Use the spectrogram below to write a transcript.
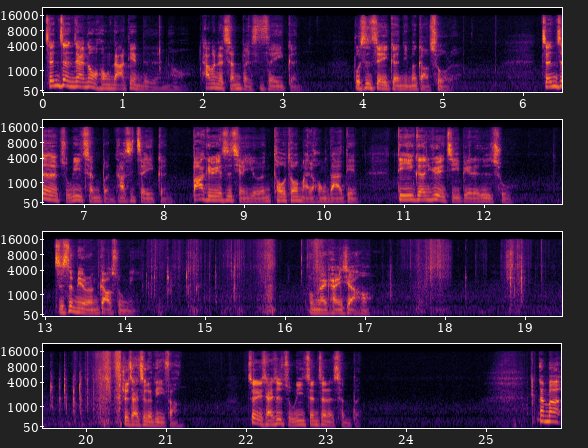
真正在弄宏达电的人哦，他们的成本是这一根。不是这一根，你们搞错了。真正的主力成本它是这一根。八个月之前，有人偷偷买了宏达电第一根月级别的日出，只是没有人告诉你。我们来看一下哈，就在这个地方，这里才是主力真正的成本。那么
